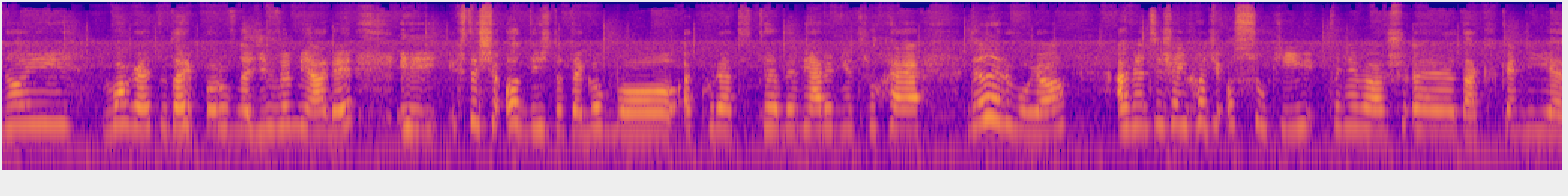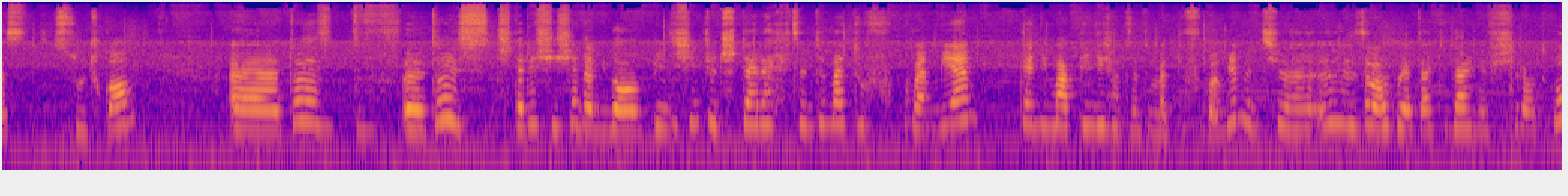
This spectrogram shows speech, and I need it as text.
No i mogę tutaj porównać wymiary i chcę się odnieść do tego, bo akurat te wymiary mnie trochę denerwują. A więc jeżeli chodzi o suki, ponieważ e, tak, Candy jest suczką, to jest, e, to jest 47 do 54 cm w kłębie. Candy ma 50 cm w kłębie, więc się e, załapuje tak idealnie w środku,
